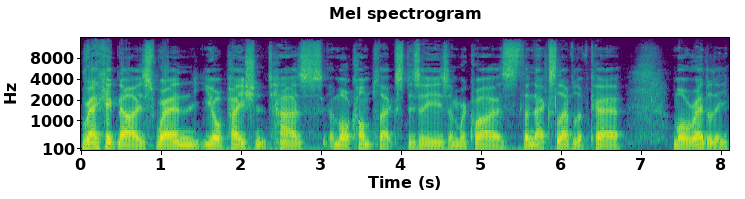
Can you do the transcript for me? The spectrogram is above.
recognize when your patient has a more complex disease and requires the next level of care more readily.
